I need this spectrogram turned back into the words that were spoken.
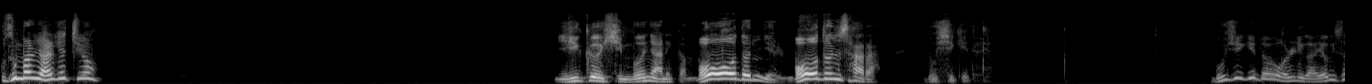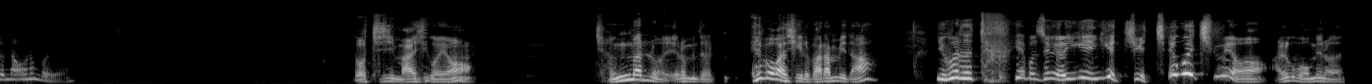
무슨 말인지 알겠지요? 이것이 뭐냐니까 모든 일, 모든 사람 무시기도예요. 무시기도 원리가 여기서 나오는 거예요. 놓치지 마시고요. 정말로 여러분들 회복하시기를 바랍니다. 이거를 다 해보세요. 이게 이게 최고의 치유요. 알고 보면은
